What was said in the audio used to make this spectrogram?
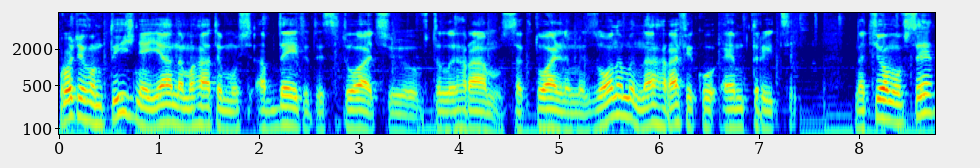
Протягом тижня я намагатимусь апдейтити ситуацію в Телеграм з актуальними зонами на графіку М30. На цьому все.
